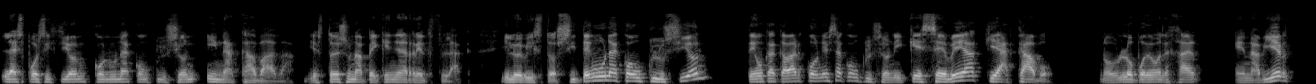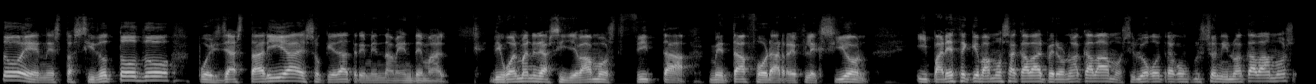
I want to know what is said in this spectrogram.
la exposición con una conclusión inacabada. Y esto es una pequeña red flag. Y lo he visto. Si tengo una conclusión, tengo que acabar con esa conclusión y que se vea que acabo. No lo podemos dejar en abierto, en esto ha sido todo, pues ya estaría, eso queda tremendamente mal. De igual manera, si llevamos cita, metáfora, reflexión y parece que vamos a acabar, pero no acabamos, y luego otra conclusión y no acabamos,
